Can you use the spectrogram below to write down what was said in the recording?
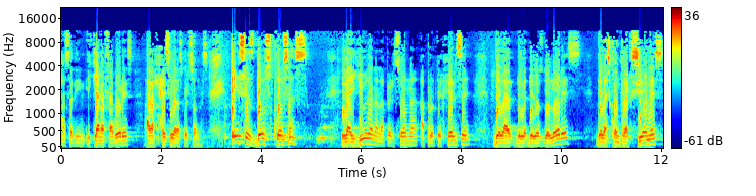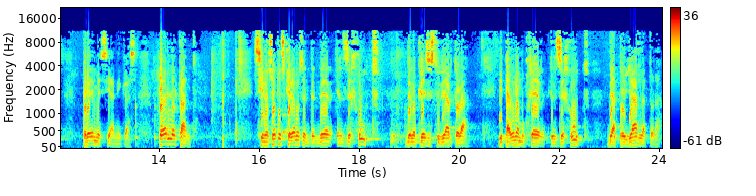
Hasadim y que haga favores a la de las personas. Esas dos cosas le ayudan a la persona a protegerse de, de, los dolores, de las contracciones premesiánicas. Por lo tanto, si nosotros queremos entender el zehut de lo que es estudiar Torah, y para una mujer el zehut de apoyar la Torah,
